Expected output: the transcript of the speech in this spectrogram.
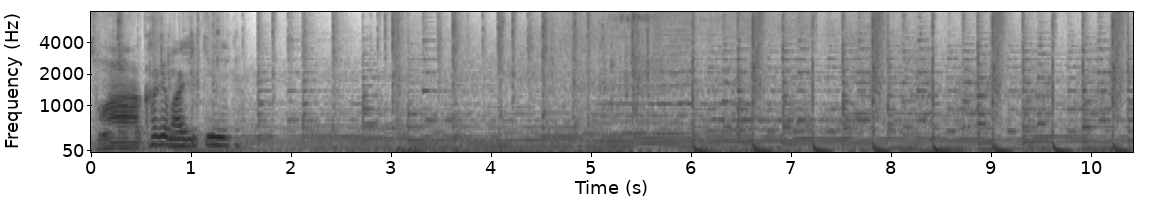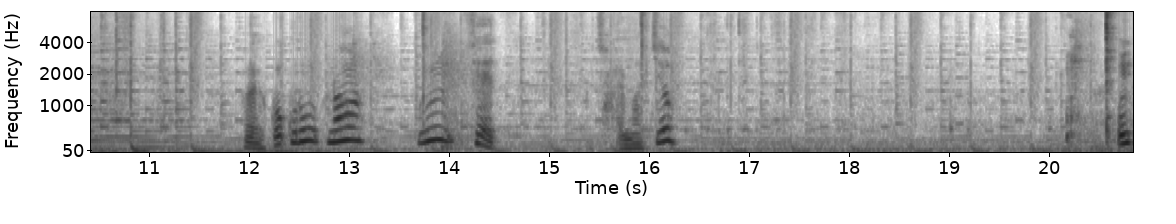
정확하게 맞을 깁니다. 네, 거꾸로 하나, 둘, 셋. 잘 맞죠? 어이?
